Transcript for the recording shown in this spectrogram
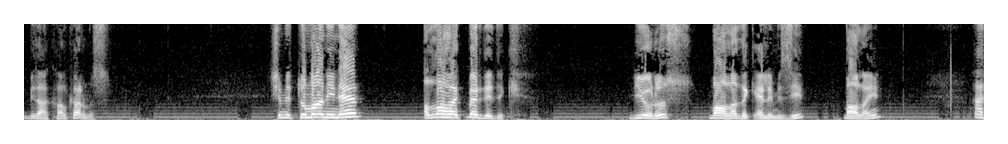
bir daha kalkar mısın? Şimdi tumanine Allahu Ekber dedik. Diyoruz. Bağladık elimizi. Bağlayın. Heh.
